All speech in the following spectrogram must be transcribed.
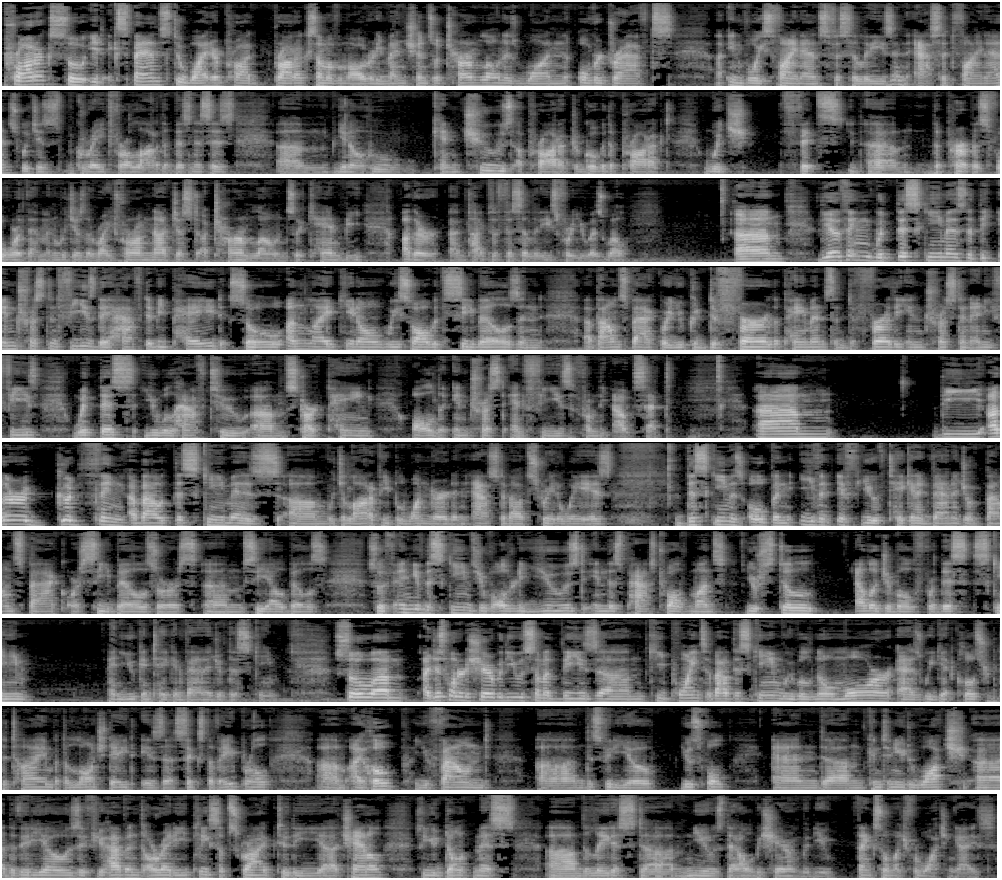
products, so it expands to wider pro products. Some of them already mentioned. So term loan is one, overdrafts, uh, invoice finance facilities and asset finance, which is great for a lot of the businesses, um, you know, who can choose a product or go with a product which fits um, the purpose for them and which is the right for them, not just a term loan. So it can be other um, types of facilities for you as well. Um, the other thing with this scheme is that the interest and fees they have to be paid. So unlike you know we saw with CBILS and a bounce back where you could defer the payments and defer the interest and any fees. With this, you will have to um, start paying all the interest and fees from the outset. Um, the other good thing about this scheme is, um, which a lot of people wondered and asked about straight away, is this scheme is open even if you have taken advantage of bounce back or CBILS or um, CLBILS. So if any of the schemes you've already used in this past 12 months, you're still eligible for this scheme and you can take advantage of this scheme. So um, I just wanted to share with you some of these um, key points about the scheme. We will know more as we get closer to the time, but the launch date is uh, 6th of April. Um, I hope you found um, this video useful and um, continue to watch uh, the videos. If you haven't already, please subscribe to the uh, channel so you don't miss um, the latest uh, news that I'll be sharing with you. Thanks so much for watching, guys.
